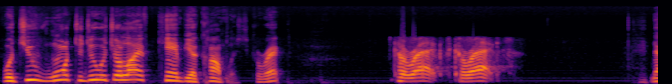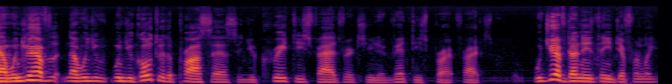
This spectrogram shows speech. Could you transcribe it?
what you want to do with your life can be accomplished. Correct? Correct. Correct. Now, when you have now when you when you go through the process and you create these fabrics, you invent these fabrics, would you have done anything differently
